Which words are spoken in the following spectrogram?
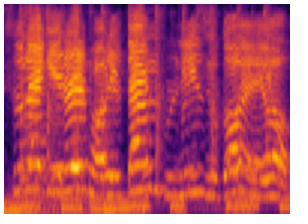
쓰레기를 버릴 땐 분리수거해요.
